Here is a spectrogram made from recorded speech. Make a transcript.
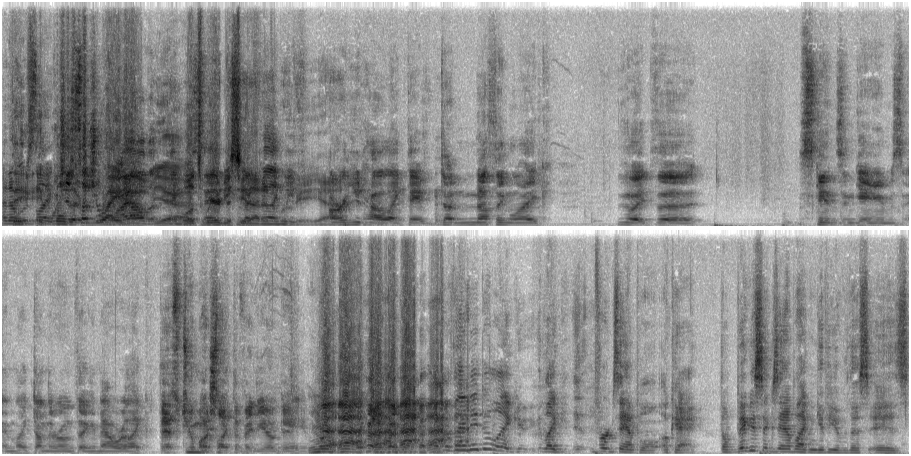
and They- it was it like, Which pulled is it such a right wild out, thing yeah. to Well, it's say weird to because see I that feel in the like movie, we've yeah. Argued how like they've done nothing like like the skins in games and like done their own thing and now we're like that's too much like the video game. But they need to like like for example, okay. The biggest example I can give you of this is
